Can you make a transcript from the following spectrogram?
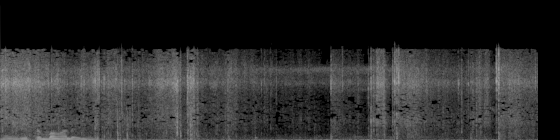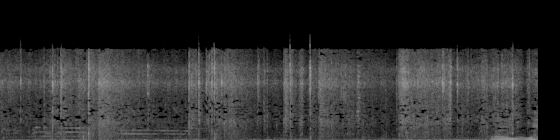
mau ditebang ada ini. Nah, ini dia.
